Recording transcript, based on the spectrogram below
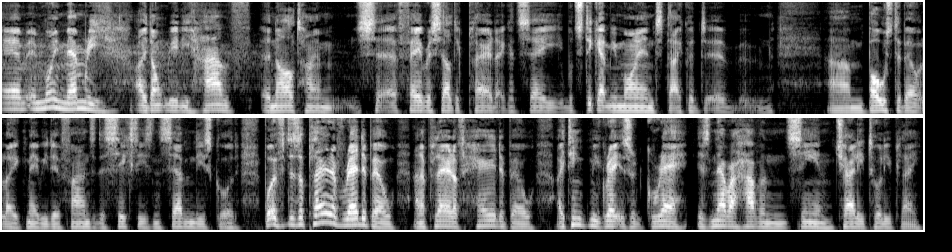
Um, in my memory, I don't really have an all-time uh, favourite Celtic player that I could say would stick at my mind that I could uh, um, boast about, like maybe the fans of the 60s and 70s could. But if there's a player I've read about and a player I've heard about, I think my greatest regret is never having seen Charlie Tully play.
